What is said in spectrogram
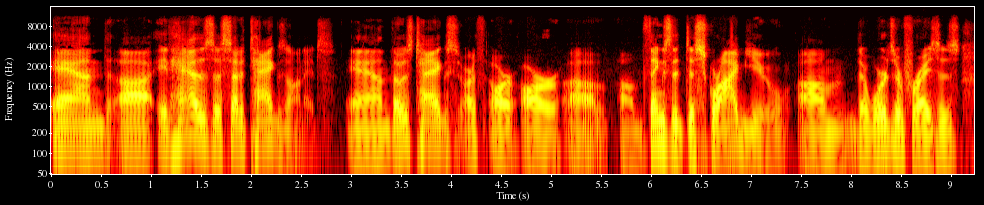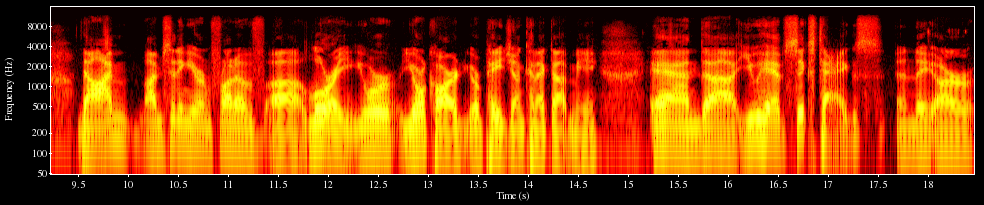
and uh, it has a set of tags on it, and those tags are are, are uh, um, things that describe you. Um, they're words or phrases. Now, I'm I'm sitting here in front of uh, Lori, your your card, your page on Connect.me, and uh, you have six tags, and they are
